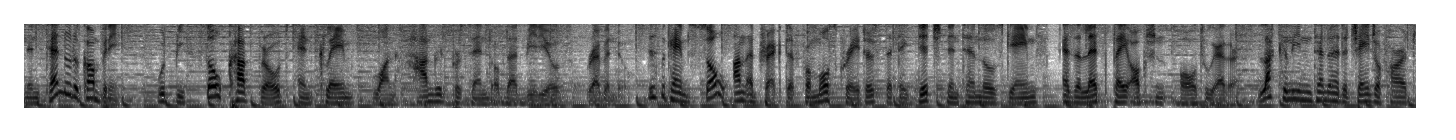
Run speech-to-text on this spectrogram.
Nintendo the company would be so cutthroat and claim 100% of that video's revenue. This became so unattractive for most creators that they ditched Nintendo's games as a let's play option altogether. Luckily Nintendo had a change of heart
